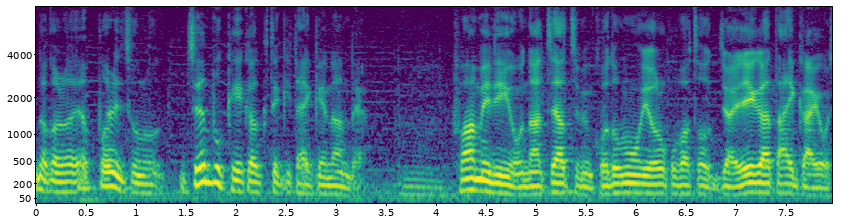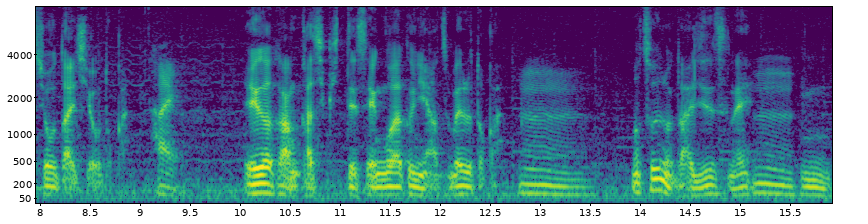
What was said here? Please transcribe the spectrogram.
だからやっぱりその全部計画的体験なんだよ、ファミリーを夏休み子供を喜ばそう。じゃあ映画大会を招待しようとか。はい。映画館貸し切って1500人集めるとか、うん。まあ、そういうの大事ですね。う、ん。うん。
